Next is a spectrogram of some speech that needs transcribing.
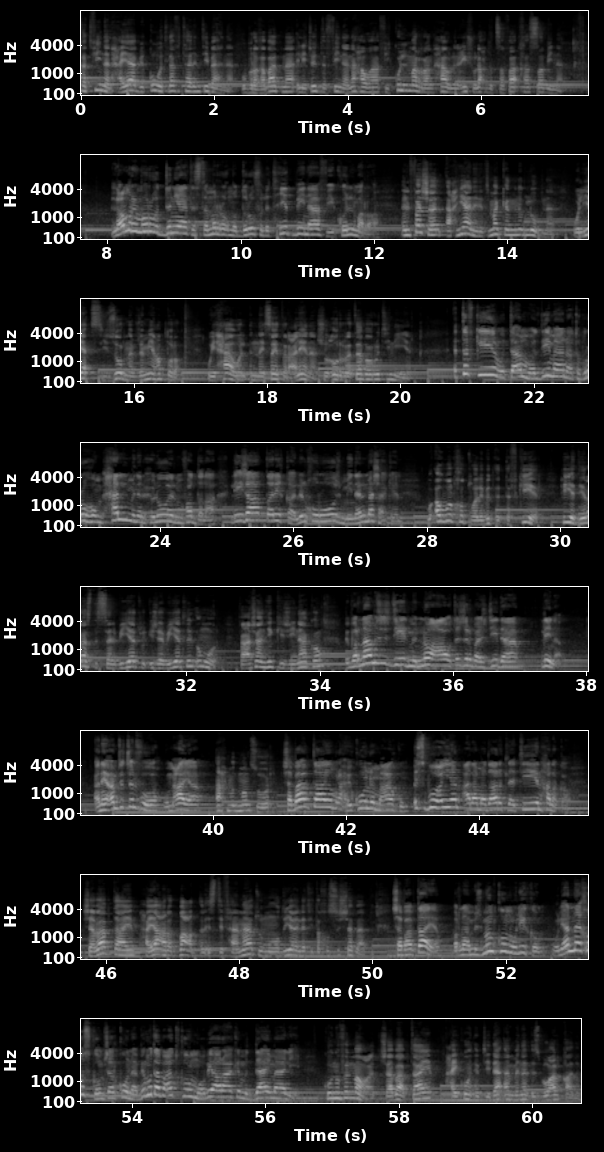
تاخذ فينا الحياة بقوة لفتها لانتباهنا وبرغباتنا اللي تجذب فينا نحوها في كل مرة نحاول نعيش لحظة صفاء خاصة بنا. العمر يمر والدنيا تستمر رغم الظروف اللي تحيط بينا في كل مرة. الفشل أحيانا يتمكن من قلوبنا واليأس يزورنا بجميع الطرق ويحاول أنه يسيطر علينا شعور الرتابة والروتينية. التفكير والتأمل ديما نعتبروهم حل من الحلول المفضلة لإيجاد طريقة للخروج من المشاكل. وأول خطوة لبدء التفكير هي دراسة السلبيات والإيجابيات للأمور. فعشان هيك جيناكم ببرنامج جديد من نوعه وتجربة جديدة لنا أنا أمجد شلفوه ومعايا أحمد منصور. شباب time راح يكون معاكم أسبوعيا على مدار 30 حلقة. شباب time حيعرض بعض الاستفهامات والمواضيع التي تخص الشباب. شباب time برنامج منكم وليكم ولأنه يخصكم شاركونا بمتابعتكم وبآرائكم الدائمة لي. كونوا في الموعد. شباب تايم حيكون ابتداء من الأسبوع القادم.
